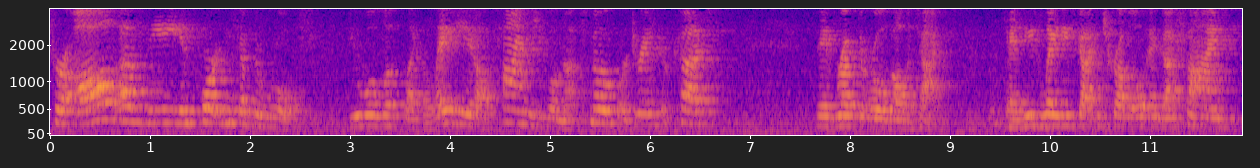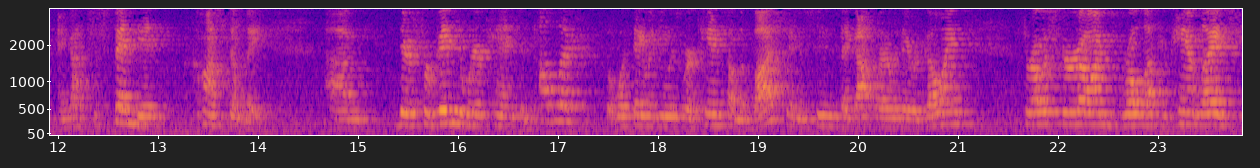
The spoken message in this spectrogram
For all of the importance of the rules, you will look like a lady at all times, you will not smoke or drink or cuss. They broke the rules all the time. Okay, these ladies got in trouble and got fined and got suspended constantly. Um, they're forbidden to wear pants in public, but what they would do is wear pants on the bus, and as soon as they got wherever they were going, throw a skirt on, roll up your pant legs,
